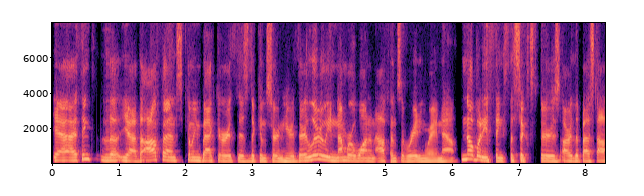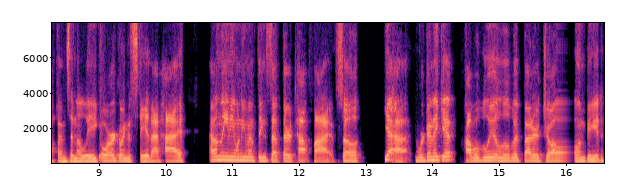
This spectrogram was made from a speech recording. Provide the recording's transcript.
Yeah, I think the yeah the offense coming back to earth is the concern here. They're literally number one in offensive rating right now. Nobody thinks the Sixers are the best offense in the league or are going to stay that high. I don't think anyone even thinks that they're top five. So yeah, we're going to get probably a little bit better Joel Embiid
